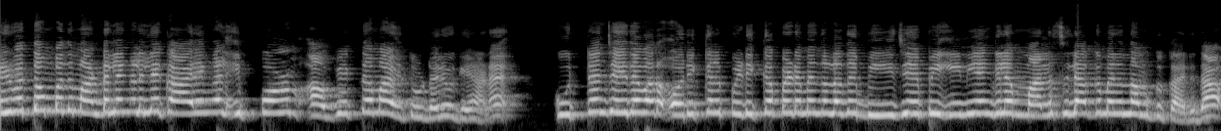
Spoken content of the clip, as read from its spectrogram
എഴുപത്തി ഒമ്പത് മണ്ഡലങ്ങളിലെ കാര്യങ്ങൾ ഇപ്പോഴും അവ്യക്തമായി തുടരുകയാണ്. കുറ്റം ചെയ്തവർ ഒരിക്കൽ പിടിക്കപ്പെടുമെന്നുള്ളത് ബി ജെ പി ഇനിയെങ്കിലും മനസ്സിലാക്കുമെന്ന് നമുക്ക് കരുതാം.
